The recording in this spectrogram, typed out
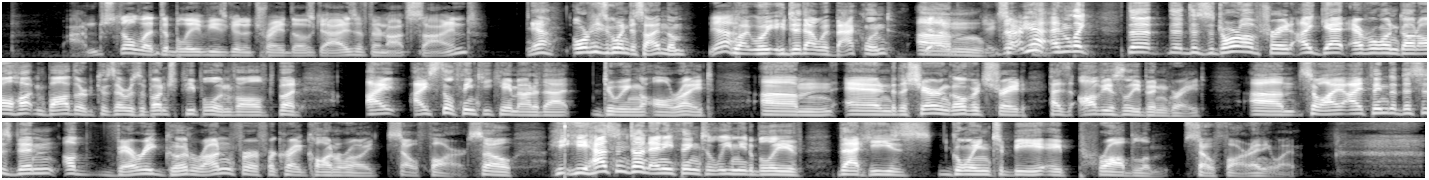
I'm still led to believe he's going to trade those guys if they're not signed. Yeah, or he's going to sign them. Yeah. like well, he did that with Backlund. Yeah, Um, so, exactly. yeah, and like the, the the Zadorov trade, I get everyone got all hot and bothered because there was a bunch of people involved, but I I still think he came out of that doing all right. Um, and the Sharangovich trade has obviously been great. Um, so I, I think that this has been a very good run for for Craig Conroy so far. So he, he hasn't done anything to lead me to believe that he's going to be a problem so far. Anyway.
